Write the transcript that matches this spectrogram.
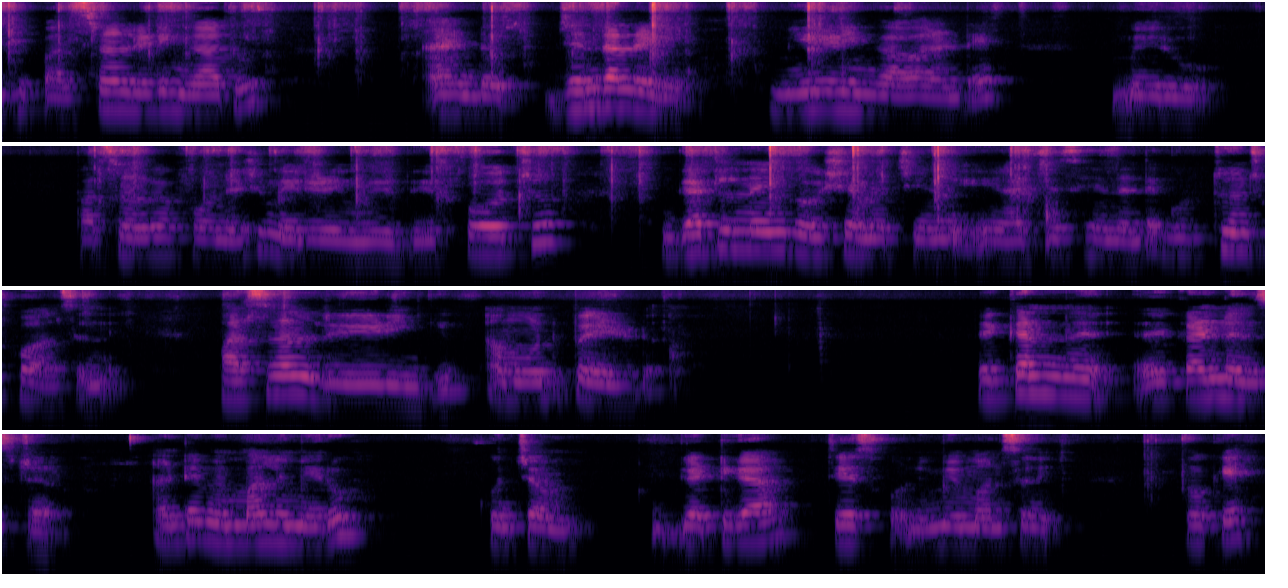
ఇది పర్సనల్ రీడింగ్ కాదు. And general reading. మీ రీడింగ్ కావాలంటే మీరు పర్సనల్గా ఫోన్ చేసి మీ రీడింగ్ మీరు తీసుకోవచ్చు. గట్లనే ఇంకో విషయం వచ్చింది వచ్చేసి ఏంటంటే గుర్తుంచుకోవాల్సింది. పర్సనల్ రీడింగ్కి అమౌంట్ పెయిడ్. రికన్ రికండెన్స్టర్ అంటే మిమ్మల్ని మీరు కొంచెం గట్టిగా చేసుకోండి మీ మనసుని. ఓకే?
